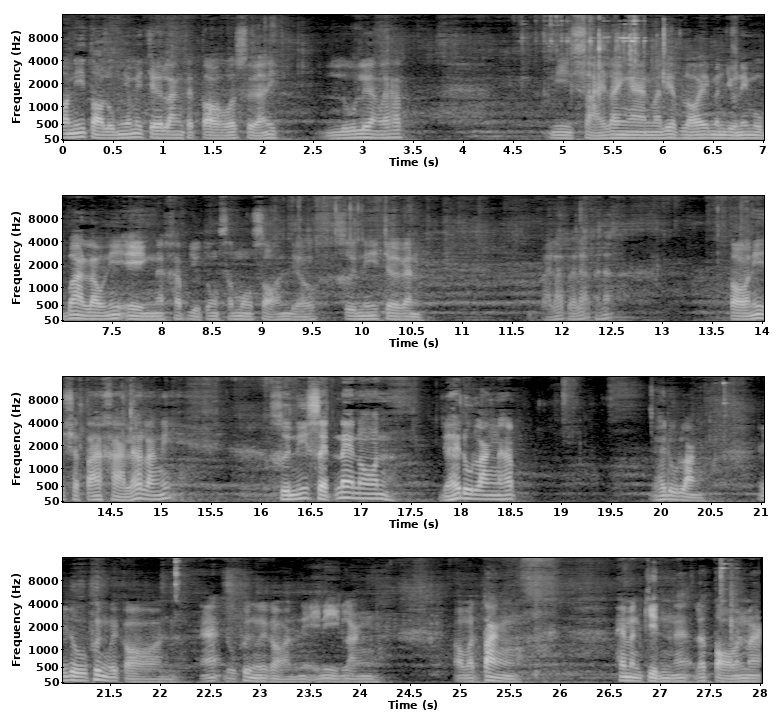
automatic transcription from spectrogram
ตอนนี้ต่อหลุมยังไม่เจอรังแต่ต่อหัวเสือนี่รู้เรื่องแล้วครับ มีสายรายงานมาเรียบร้อย มันอยู่ในหมู่บ้านเรานี่เองนะครับ อยู่ตรงสโมสรเดี๋ยวคืนนี้เจอกัน ไปแล้วไปแล้วไปแล้วต่อนี่ชะตาขาดแล้วรังนี้ คืนนี้เสร็จแน่นอน เดี๋ยวให้ดูรังนะครับเดี๋ยวให้ดูรังนี่ดูพึ่งไว้ก่อนนะดูพึ่งไว้ก่อนนี่นี่รัง เอามาตั้ง ให้มันกินนะแล้วต่อมันมา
